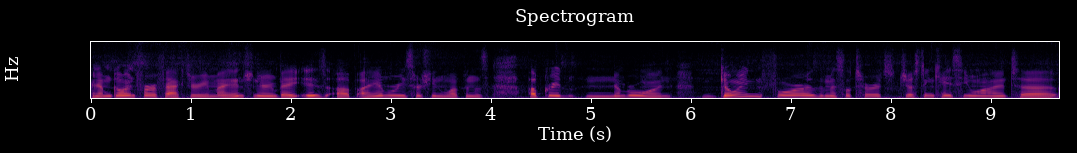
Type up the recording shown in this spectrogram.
And I'm going for a factory. My engineering bay is up. I am researching weapons. Upgrade number one. Going for the missile turrets just in case he wanted to,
